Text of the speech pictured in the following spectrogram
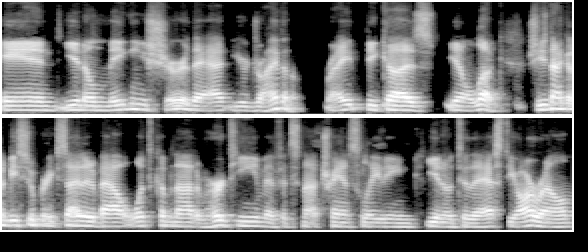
and, you know, making sure that you're driving them. Right. Because, you know, look, she's not going to be super excited about what's coming out of her team if it's not translating, you know, to the SDR realm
